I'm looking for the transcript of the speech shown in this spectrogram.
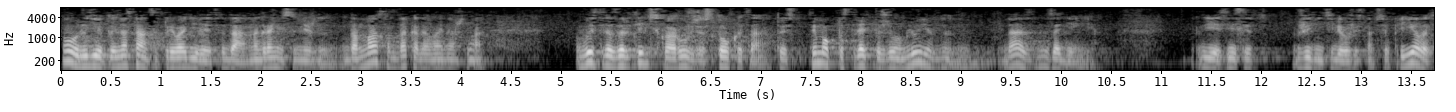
ну, людей, по иностранцев приводили сюда, на границу между Донбассом, да, когда война шла. Выстрел из артиллерийского оружия столько-то. То есть ты мог пострелять по живым людям, да, за деньги. Есть, если в жизни тебе уже там все приелось.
